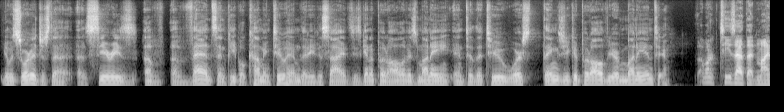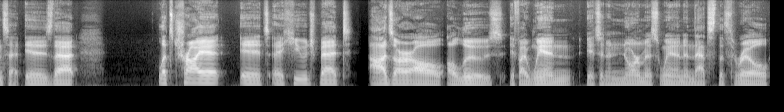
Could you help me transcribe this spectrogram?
It was sort of just a, a series of events and people coming to him that he decides he's going to put all of his money into the two worst things you could put all of your money into. I want to tease out that mindset is that let's try it it's a huge bet. Odds are I'll I'll lose. If I win, it's an enormous win, and that's the thrill.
